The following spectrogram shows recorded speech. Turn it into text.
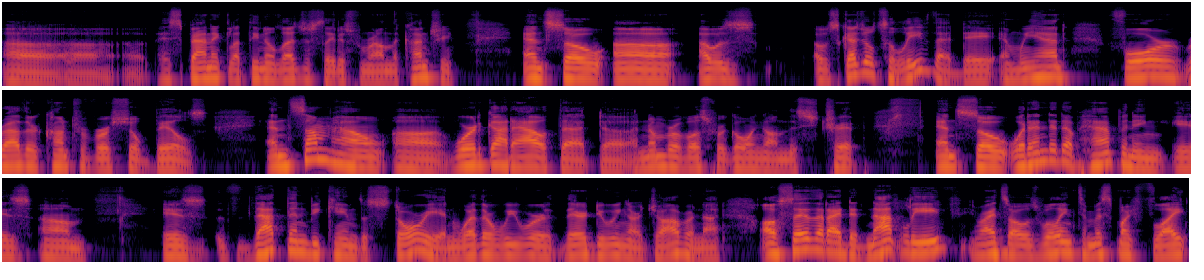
uh, uh, uh, Hispanic Latino legislators from around the country. And so uh, I was I was scheduled to leave that day, and we had four rather controversial bills. And somehow uh, word got out that uh, a number of us were going on this trip. And so what ended up happening is um, is that then became the story and whether we were there doing our job or not. I'll say that I did not leave, right? So I was willing to miss my flight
